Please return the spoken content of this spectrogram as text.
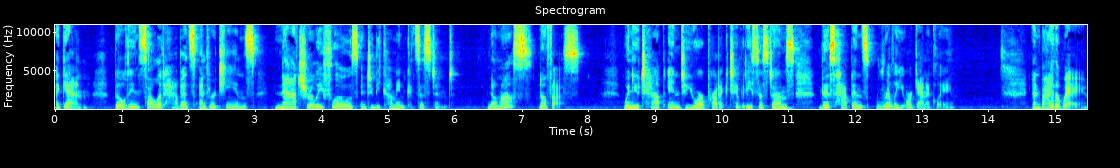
Again, building solid habits and routines naturally flows into becoming consistent. No muss, no fuss. When you tap into your productivity systems, this happens really organically. And by the way,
